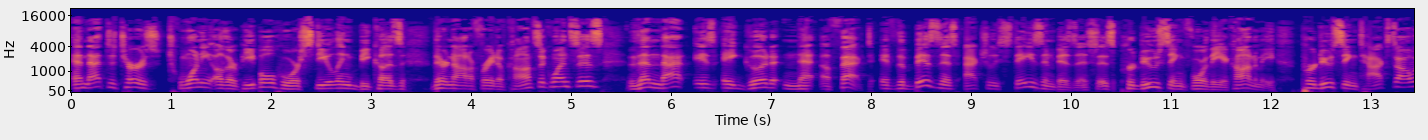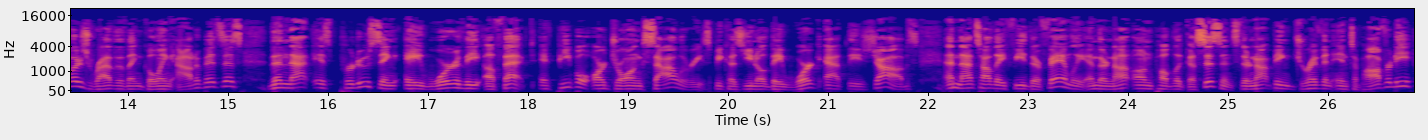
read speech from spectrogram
and that deters 20 other people, who are stealing because they're not afraid of consequences, then that is a good net effect. If the business actually stays in business, is producing for the economy, producing tax dollars rather than going out of business, then that is producing a worthy effect. If people are drawing salaries because, you know, they work at these jobs and that's how they feed their family and they're not on public assistance, they're not being driven into poverty,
